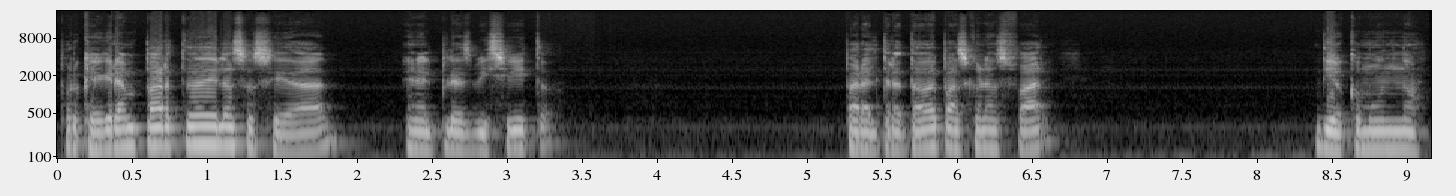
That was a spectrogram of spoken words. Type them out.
porque gran parte de la sociedad en el plebiscito para el Tratado de Paz con las FARC dio como un no.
